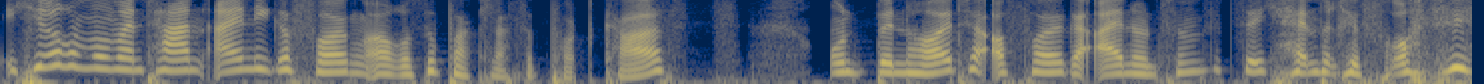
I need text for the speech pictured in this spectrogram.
Ich höre momentan einige Folgen eures Superklasse-Podcasts und bin heute auf Folge 51 Henry Frotti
